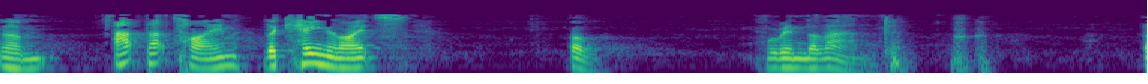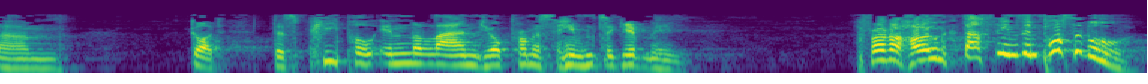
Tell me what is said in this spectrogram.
Um, at that time, the Canaanites, oh, were in the land. um, God, there's people in the land you're promising to give me. Forever home? That seems impossible.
